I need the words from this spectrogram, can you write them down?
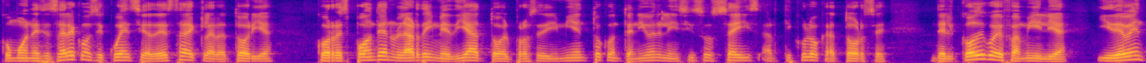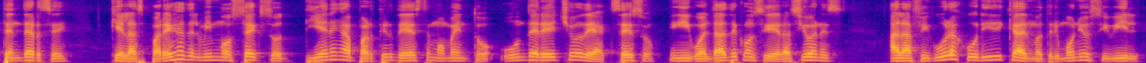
como necesaria consecuencia de esta declaratoria, corresponde anular de inmediato el procedimiento contenido en el inciso 6, artículo 14 del Código de Familia y debe entenderse que las parejas del mismo sexo tienen a partir de este momento un derecho de acceso, en igualdad de consideraciones, a la figura jurídica del matrimonio civil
